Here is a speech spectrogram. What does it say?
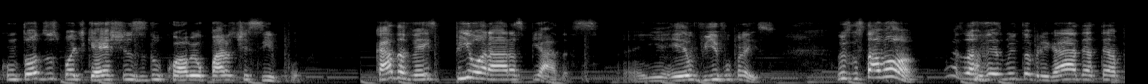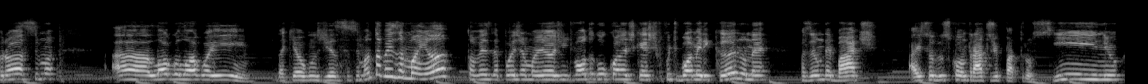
com todos os podcasts do qual eu participo. Cada vez piorar as piadas. E eu vivo para isso. Luiz Gustavo, mais uma vez, muito obrigado e até a próxima. Ah, logo, logo aí daqui a alguns dias essa semana, talvez amanhã, talvez depois de amanhã, a gente volta com o College Cast de futebol americano, né? Fazer um debate aí sobre os contratos de patrocínio.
